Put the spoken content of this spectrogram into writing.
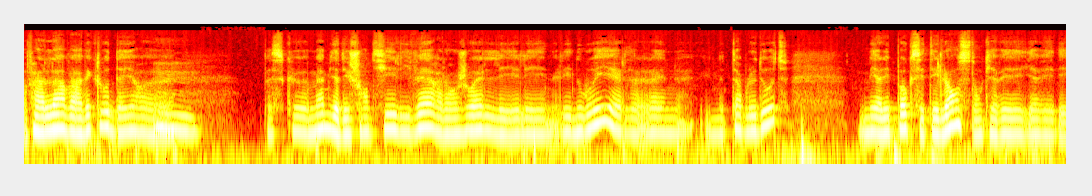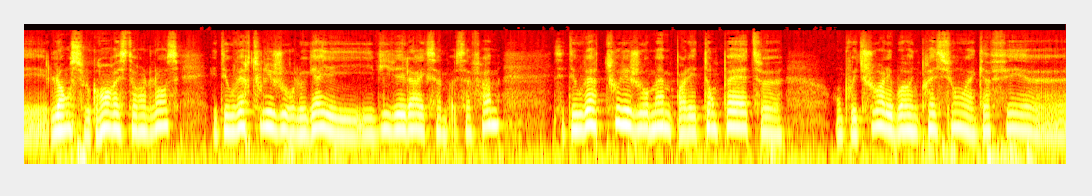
Enfin, l'un va avec l'autre d'ailleurs. Euh, mm. Parce que même il y a des chantiers l'hiver. Alors Joël les, les, les nourrit, elle, a une, table d'hôtes. Mais à l'époque, c'était Lens, donc il y avait, il y avait des. Lens, le grand restaurant de Lens, était ouvert tous les jours. Le gars, il, vivait là avec sa, sa femme. C'était ouvert tous les jours, même par les tempêtes. Euh, on pouvait toujours aller boire une pression, un café euh,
